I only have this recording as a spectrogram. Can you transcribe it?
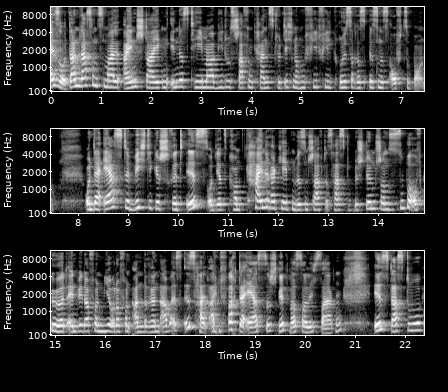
Also, dann lass uns mal einsteigen in das Thema, wie du es schaffen kannst, für dich noch ein viel, viel größeres Business aufzubauen. Und der erste wichtige Schritt ist, und jetzt kommt keine Raketenwissenschaft, das hast du bestimmt schon super oft gehört, entweder von mir oder von anderen, aber es ist halt einfach der erste Schritt, was soll ich sagen, ist, dass du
